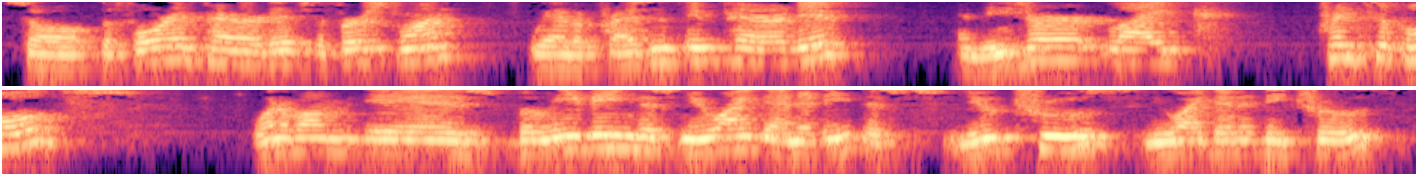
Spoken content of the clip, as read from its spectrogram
So the four imperatives, the first one, we have a present imperative, and these are like principles. One of them is believing this new identity, this new truth, new identity truth,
